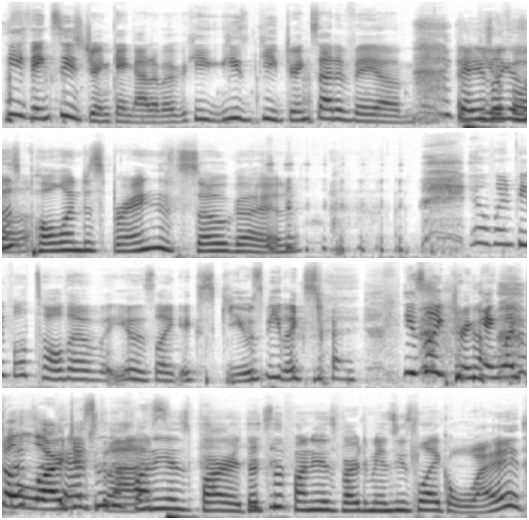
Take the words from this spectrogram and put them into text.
he thinks he's drinking out of a he he, he drinks out of a um a yeah, he's like, "Is this Poland Spring? It's so good." When people told him he was like excuse me like he's like drinking like the That's largest glass the funniest part. That's the funniest part to me is he's like, "What?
